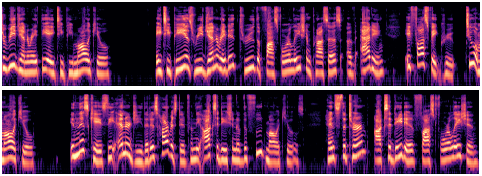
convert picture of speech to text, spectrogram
to regenerate the ATP molecule. ATP is regenerated through the phosphorylation process of adding a phosphate group to a molecule. In this case, the energy that is harvested from the oxidation of the food molecules, hence the term oxidative phosphorylation.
